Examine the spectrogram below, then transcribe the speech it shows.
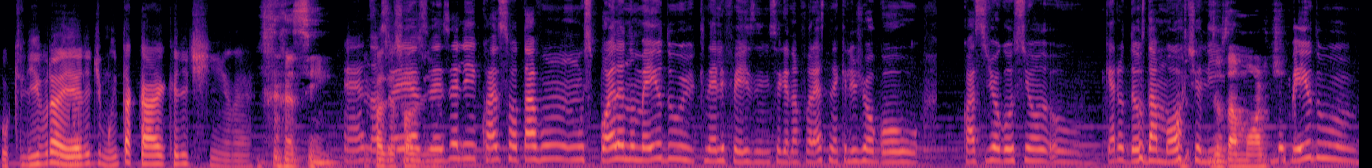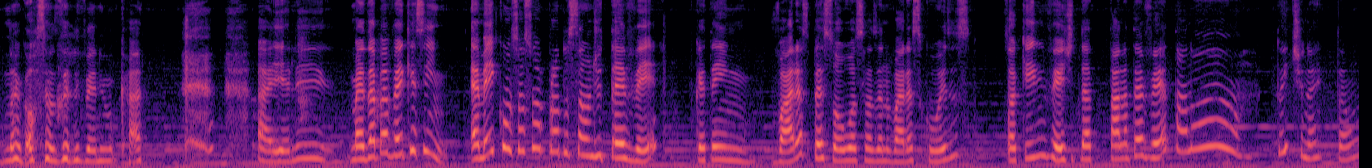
O que livra ele de muita carga que ele tinha, né? Sim. É, nossa, e às vezes ele quase soltava um, um, spoiler no meio do que ele fez em Segredo na Floresta, né? Que ele jogou, quase jogou o senhor, o, que era o Deus da Morte ali. Deus da Morte. No meio do negócio, antes dele verem o cara. Aí ele. Mas dá pra ver que assim, é meio como se fosse uma produção de TV, porque tem várias pessoas fazendo várias coisas. Só que em vez de estar tá na TV, tá na Twitch, né? Então.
